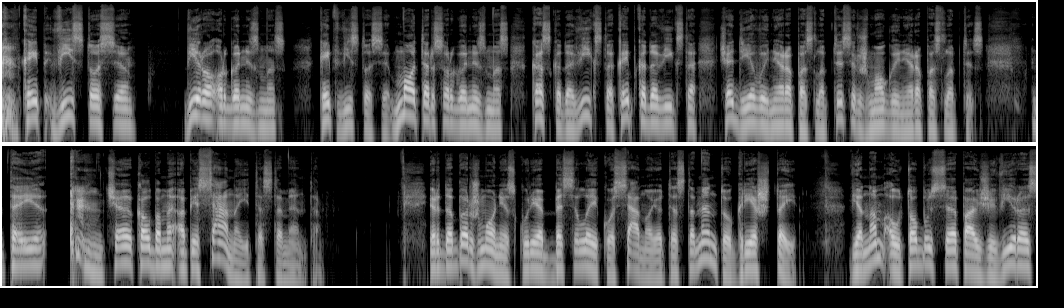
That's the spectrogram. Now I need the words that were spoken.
kaip vystosi vyro organizmas, kaip vystosi moters organizmas, kas kada vyksta, kaip kada vyksta. Čia Dievui nėra paslaptis ir žmogui nėra paslaptis. Tai čia kalbame apie Senąjį testamentą. Ir dabar žmonės, kurie besilaiko Senojo testamento griežtai, vienam autobuse, pavyzdžiui, vyras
